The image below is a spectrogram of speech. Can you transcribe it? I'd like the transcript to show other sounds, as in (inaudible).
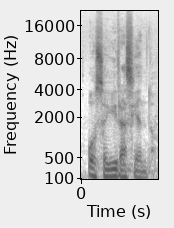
o seguir haciendo?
